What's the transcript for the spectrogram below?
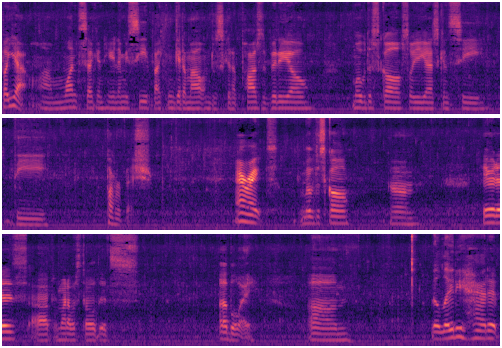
But yeah, um, one second here. Let me see if I can get them out. I'm just going to pause the video, move the skull so you guys can see the pufferfish. Alright, move the skull. Um, here it is. Uh, from what I was told, it's a boy. Um, the lady had it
